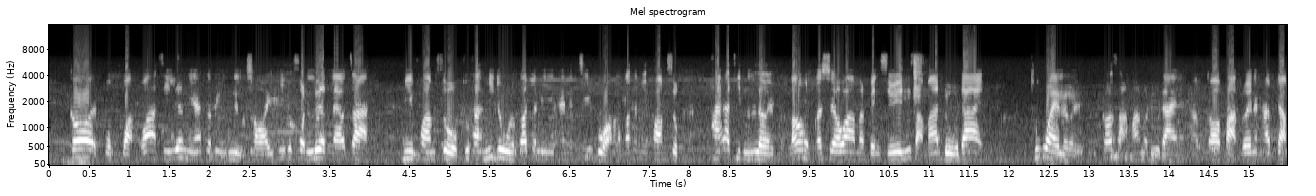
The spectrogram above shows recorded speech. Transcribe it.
ๆ ก็ผมหวังว่าซีรีส์เรื่องนี้จะเป็นอีกหนึ่งช้อยที่ทุกคนเลือกแล้วจะ มีความสุขทุกครั้งที่ดูแล้วก็จะมี energy บวก แล้วก็จะมีความสุขทั้งอาทิตย์นั้นเลย แล้วผมก็เชื่อว่ามันเป็นซีรีส์ที่สามารถดูได้ทุกวัยเลย ก็สามารถมาดูได้นะครับ ก็ฝากด้วยนะครับกับ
